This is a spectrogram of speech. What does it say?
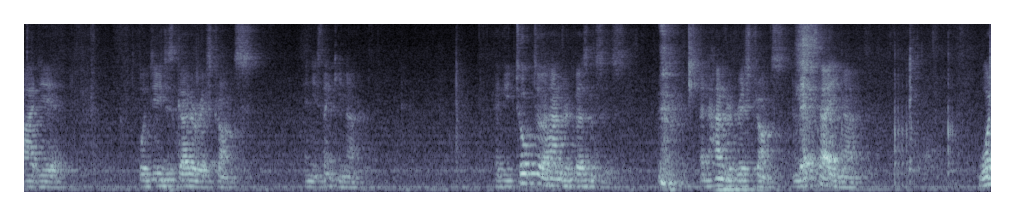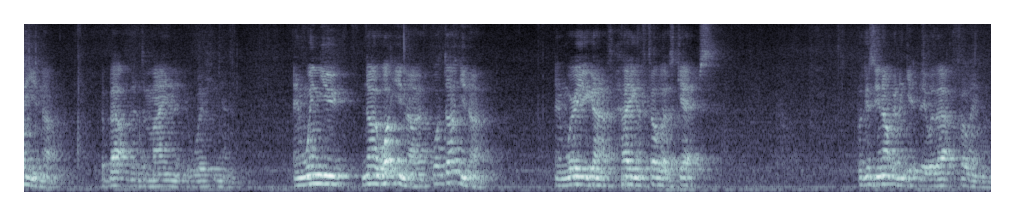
idea, or do you just go to restaurants and you think you know? Have you talked to 100 businesses and 100 restaurants? And that's how you know. What do you know about the domain that you're working in? And when you know what you know, what don't you know? And where are you going to, how are you going to fill those gaps? Because you're not going to get there without filling them.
